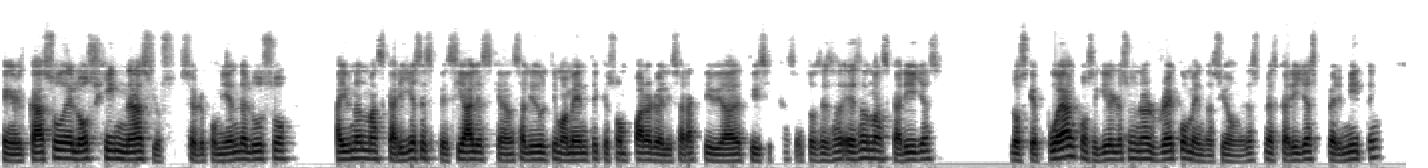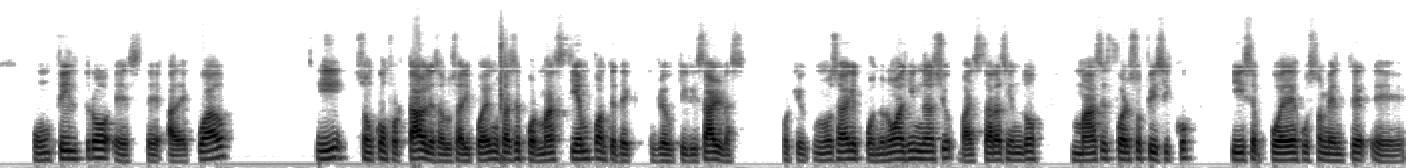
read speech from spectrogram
En el caso de los gimnasios, se recomienda el uso, hay unas mascarillas especiales que han salido últimamente que son para realizar actividades físicas. Entonces, esas, mascarillas, los que puedan conseguirles una recomendación. Esas mascarillas permiten un filtro este, adecuado y son confortables al usar y pueden usarse por más tiempo antes de reutilizarlas, porque uno sabe que cuando uno va al gimnasio va a estar haciendo más esfuerzo físico y se puede justamente eh,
